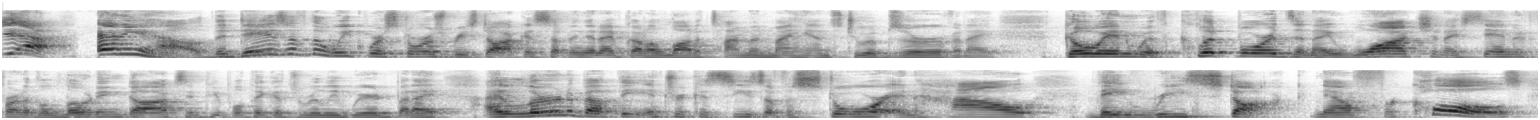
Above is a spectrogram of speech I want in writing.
yeah. Anyhow, the days of the week where stores restock is something that I've got a lot of time on my hands to observe. And I go in with clipboards and I watch and I stand in front of the loading docks and people think it's really weird. But I, I learn about the intricacies of a store and how they restock. Now for Kohl's,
